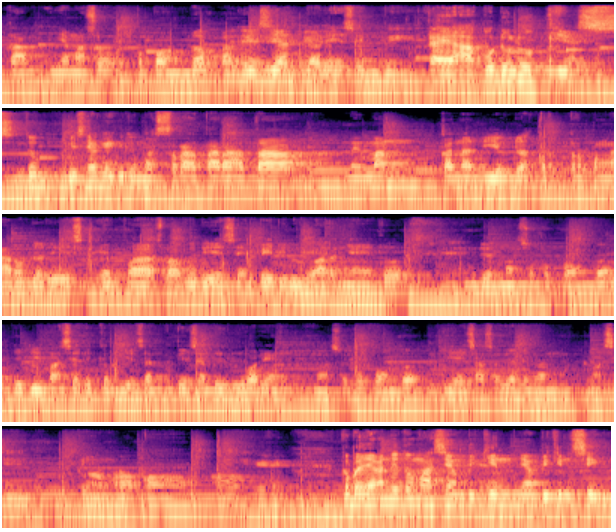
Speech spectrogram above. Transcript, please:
tam- yang masuk ke pondok tapi Dari dia SMP. dari SMP. kayak aku dulu Yes, itu biasanya kayak gitu mas. Rata-rata memang karena dia udah ter- terpengaruh dari S- eh, waktu di SMP di luarnya itu, kemudian masuk ke pondok, jadi masih ada kebiasaan-kebiasaan dari luar yang masuk ke pondok, ya sah saja dengan masih yang merokok. oke Kebanyakan itu mas yang bikin yang bikin sim.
